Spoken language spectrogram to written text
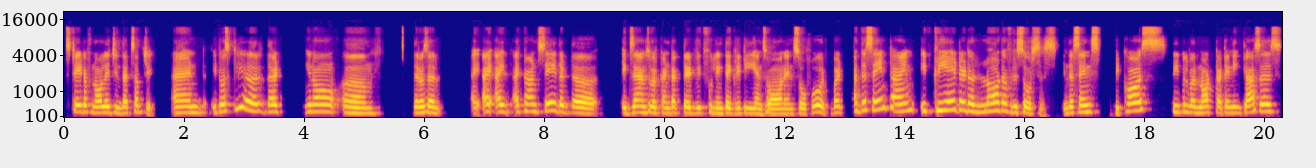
state of knowledge in that subject. And it was clear that, you know, um, there was a, I, I, I can't say that the exams were conducted with full integrity and so on and so forth. But at the same time, it created a lot of resources in the sense because people were not attending classes,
